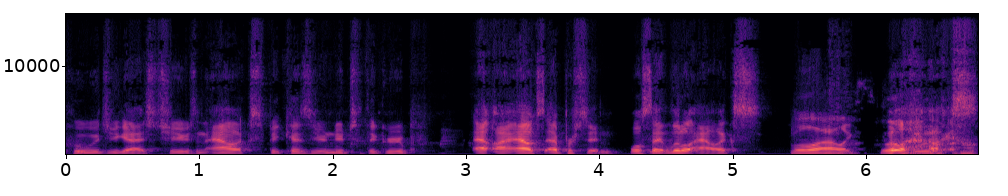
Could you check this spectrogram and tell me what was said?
who would you guys choose? And Alex, because you're new to the group, A- uh, Alex Epperson. We'll say little Alex. Little Alex. Little Alex.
